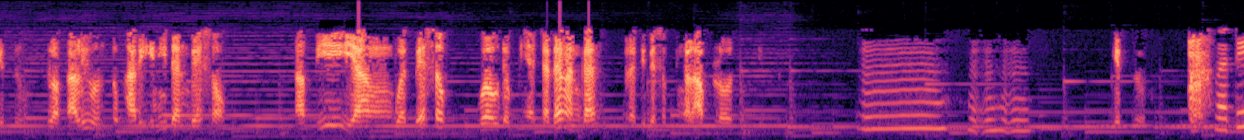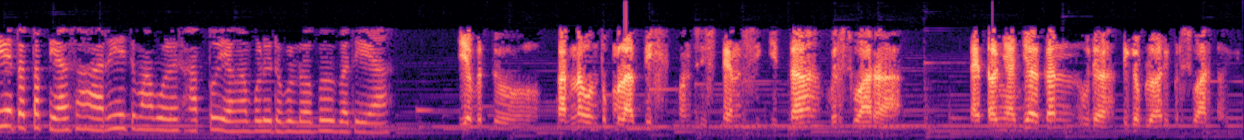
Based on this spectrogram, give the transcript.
gitu, dua kali untuk hari ini dan besok tapi yang buat besok gue udah punya cadangan kan berarti besok tinggal upload gitu, hmm. hmm, hmm, hmm. gitu. berarti tetap ya sehari cuma boleh satu ya nggak boleh double double berarti ya iya betul karena untuk melatih konsistensi kita bersuara titlenya aja kan udah 30 hari bersuara. Gitu.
